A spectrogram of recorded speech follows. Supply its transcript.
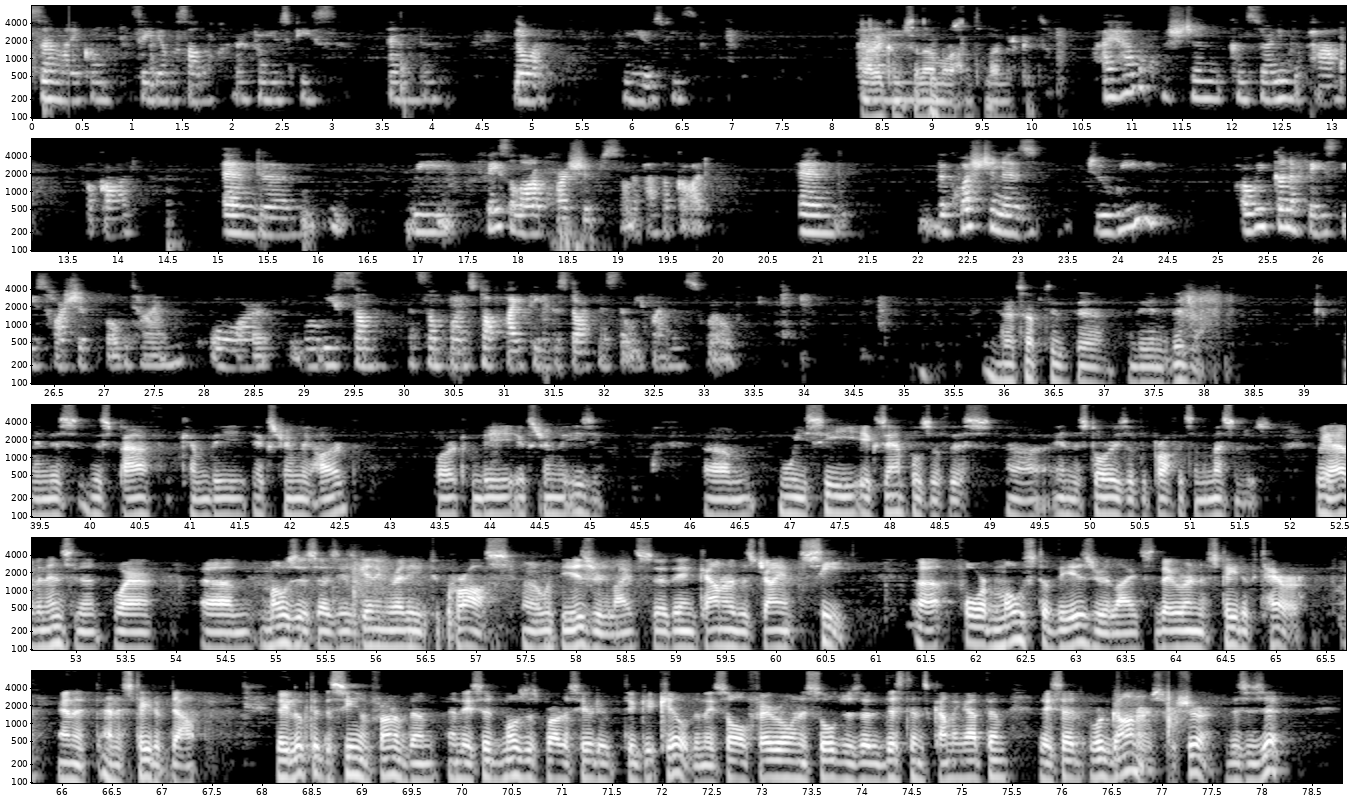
Assalamu alaikum, Sayyidi Abu and from Use Peace, and uh, Noah from Use Peace. Alaikum Um, salam wa rahmatullahi wa barakatuh. I have a question concerning the path of God. And um, we face a lot of hardships on the path of God. And the question is do we, are we going to face these hardships all the time? Or will we some, at some point stop fighting this darkness that we find in this world? That's up to the, the individual. I mean, this, this path can be extremely hard or it can be extremely easy. Um, we see examples of this uh, in the stories of the prophets and the messengers. We have an incident where um, Moses, as he's getting ready to cross uh, with the Israelites, uh, they encounter this giant sea. Uh, for most of the Israelites, they were in a state of terror and a, and a state of doubt. They looked at the sea in front of them and they said, Moses brought us here to, to get killed. And they saw Pharaoh and his soldiers at a distance coming at them. They said, We're goners for sure. This is it.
